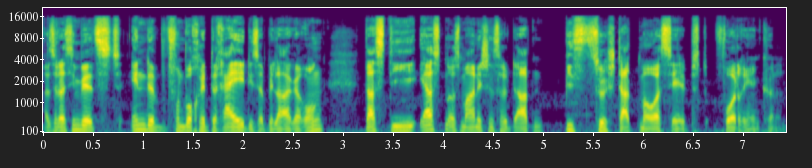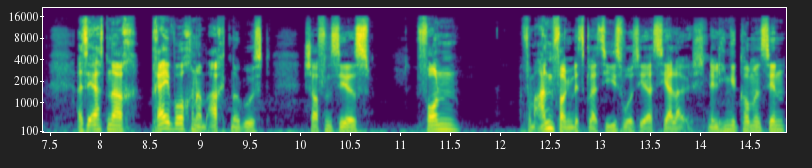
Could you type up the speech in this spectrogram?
also da sind wir jetzt Ende von Woche 3 dieser Belagerung, dass die ersten osmanischen Soldaten bis zur Stadtmauer selbst vordringen können. Also erst nach drei Wochen am 8. August schaffen sie es von, vom Anfang des Glacis, wo sie ja sehr schnell hingekommen sind,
